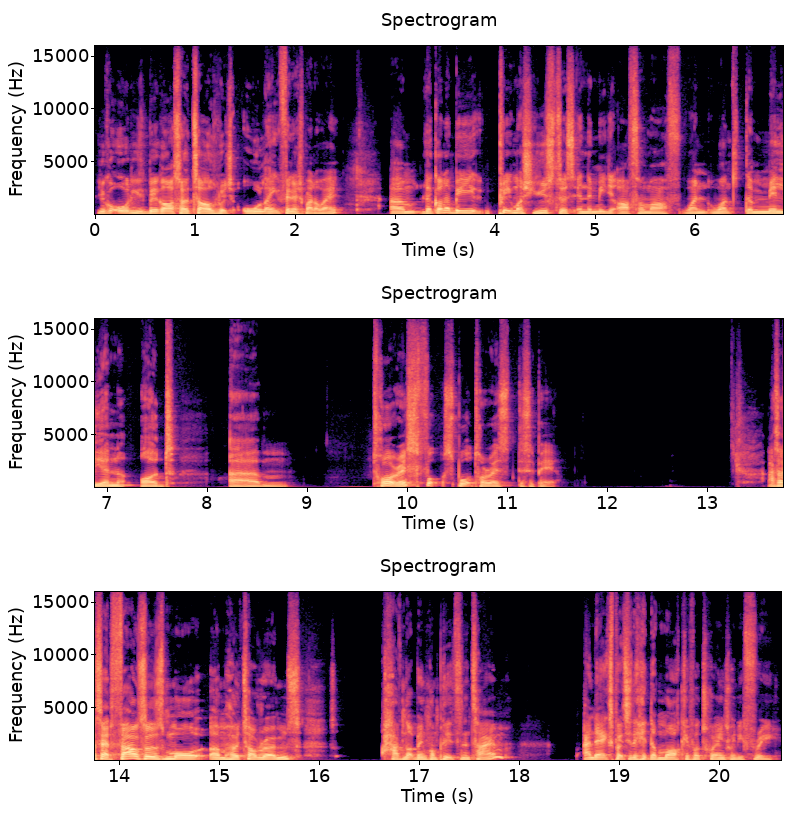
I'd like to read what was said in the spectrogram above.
you've got all these big ass hotels, which all ain't finished, by the way. Um, they're going to be pretty much useless in the immediate aftermath when once the million odd um, tourists, sport tourists, disappear. As I said, thousands more um, hotel rooms have not been completed in time, and they're expected to hit the market for 2023.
